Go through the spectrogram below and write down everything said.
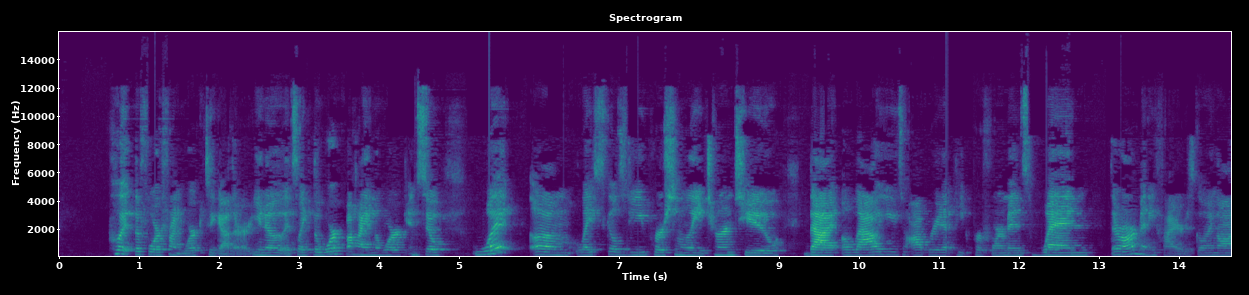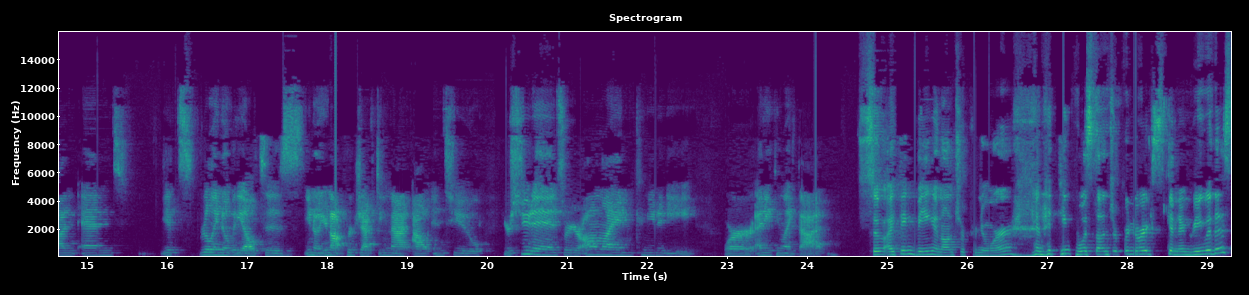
put the forefront work together. You know, it's like the work behind the work. And so what um, life skills do you personally turn to that allow you to operate at peak performance when there are many fires going on and it's really nobody else's you know you're not projecting that out into your students or your online community or anything like that? So i think being an entrepreneur and i think most entrepreneurs can agree with this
